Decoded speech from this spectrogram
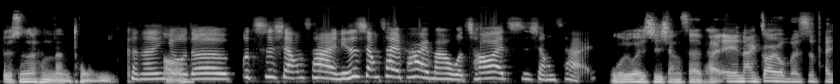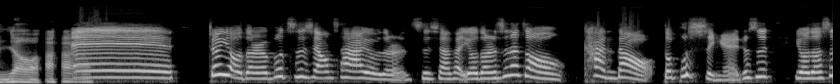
对，真的很难统一。可能有的不吃香菜，你是香菜派吗？我超爱吃香菜。我我也是香菜派，哎，难怪我们是朋友啊！哎，就有的人不吃香菜，有的人吃香菜，有的人是那种看到都不行，哎，就是有的是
